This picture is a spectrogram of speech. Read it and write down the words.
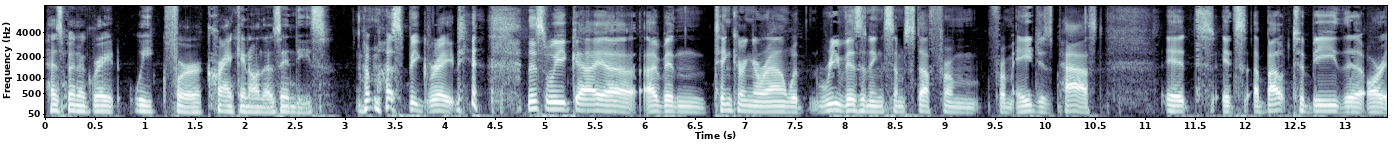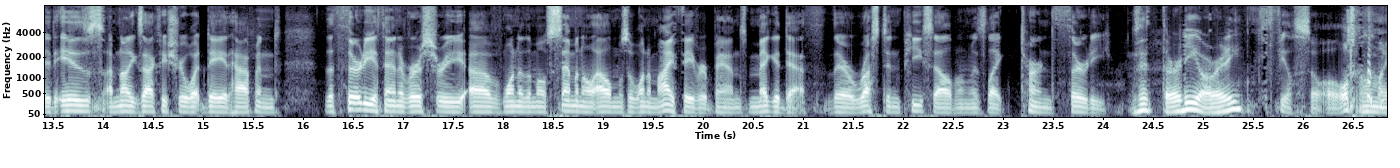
Has been a great week for cranking on those indies. It must be great. this week I uh, I've been tinkering around with revisiting some stuff from from ages past. It it's about to be the or it is I'm not exactly sure what day it happened. The 30th anniversary of one of the most seminal albums of one of my favorite bands, Megadeth. Their Rust in Peace album is like turned 30. Is it 30 already? It feels so old. Oh my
